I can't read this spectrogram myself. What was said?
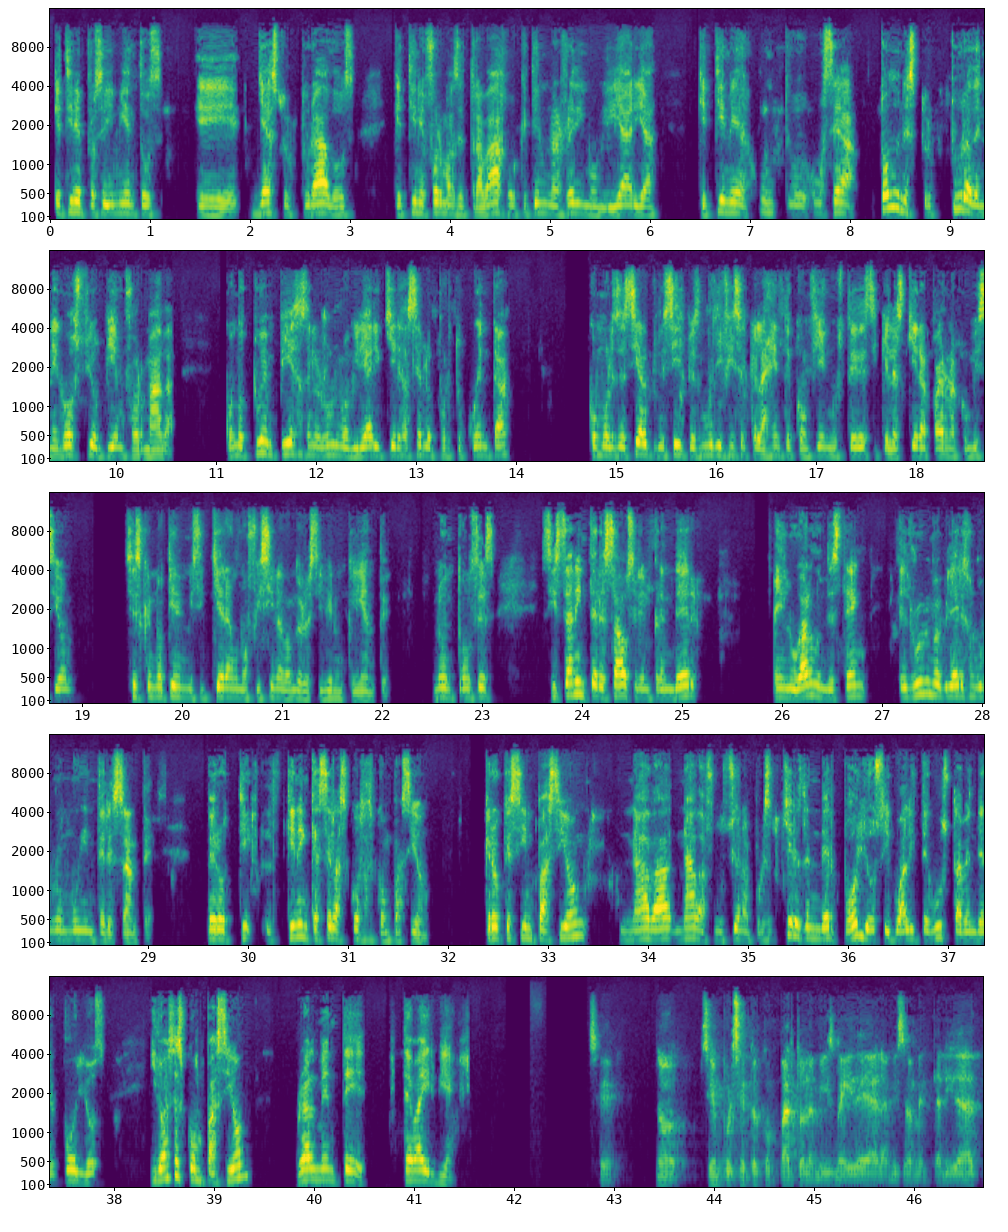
que tiene procedimientos eh, ya estructurados, que tiene formas de trabajo, que tiene una red inmobiliaria, que tiene, un, o sea, toda una estructura de negocio bien formada. Cuando tú empiezas en el rubro inmobiliario y quieres hacerlo por tu cuenta, como les decía al principio, es muy difícil que la gente confíe en ustedes y que les quiera pagar una comisión si es que no tienen ni siquiera una oficina donde recibir un cliente, ¿no? Entonces, si están interesados en emprender en el lugar donde estén, el rubro inmobiliario es un rubro muy interesante, pero tienen que hacer las cosas con pasión. Creo que sin pasión nada, nada funciona, porque si tú quieres vender pollos igual y te gusta vender pollos y lo haces con pasión, realmente te va a ir bien. Sí, no, 100% comparto la misma idea, la misma mentalidad.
